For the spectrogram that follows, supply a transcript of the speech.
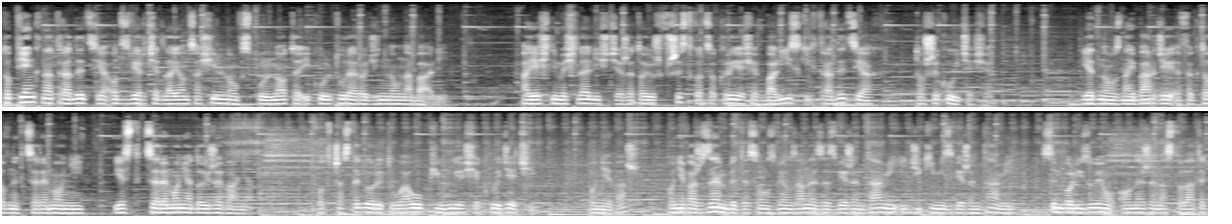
To piękna tradycja odzwierciedlająca silną wspólnotę i kulturę rodzinną na Bali. A jeśli myśleliście, że to już wszystko, co kryje się w balijskich tradycjach, to szykujcie się. Jedną z najbardziej efektownych ceremonii jest ceremonia dojrzewania. Podczas tego rytuału piłuje się kły dzieci, ponieważ, ponieważ zęby te są związane ze zwierzętami i dzikimi zwierzętami, symbolizują one, że nastolatek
